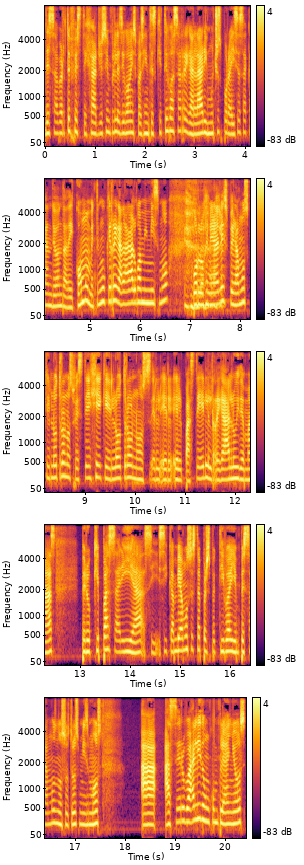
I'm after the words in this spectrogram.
de saberte festejar. Yo siempre les digo a mis pacientes, ¿qué te vas a regalar? Y muchos por ahí se sacan de onda de cómo me tengo que regalar algo a mí mismo. Por lo general esperamos que el otro nos festeje, que el otro nos, el, el, pastel, el regalo y demás. Pero ¿qué pasaría si, si cambiamos esta perspectiva y empezamos nosotros mismos a hacer válido un cumpleaños,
